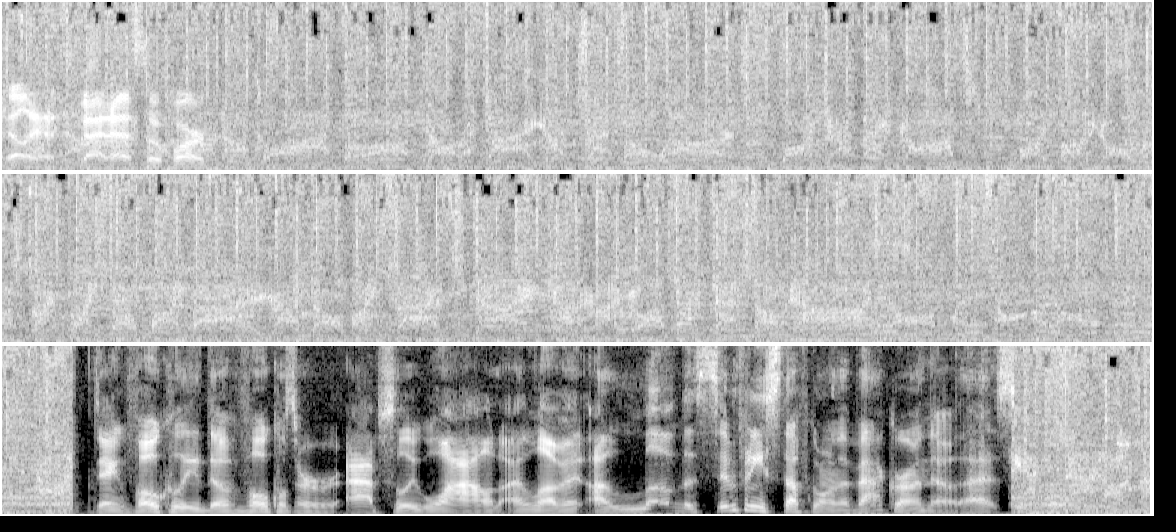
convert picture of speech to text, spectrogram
Hell yeah, badass so far. Dang, vocally, the vocals are absolutely wild. I love it. I love the symphony stuff going in the background, though. That is super cool.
